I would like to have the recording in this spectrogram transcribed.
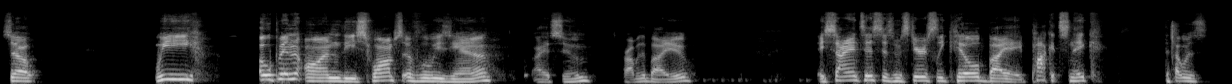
So we open on the swamps of Louisiana, I assume. It's probably the bayou. A scientist is mysteriously killed by a pocket snake. That was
